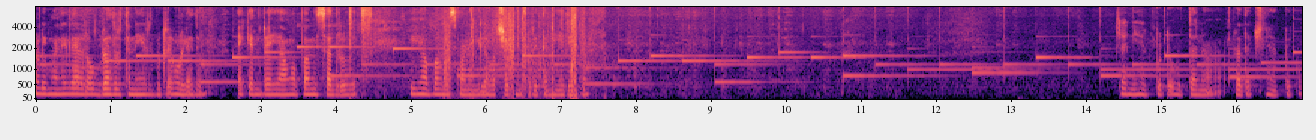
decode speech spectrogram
ನೋಡಿ, ಮನೇಲಿ ಯಾರು ಒಬ್ಬರಾದ್ರೂ ತಾನೇ ಇರಿದ್ಬಿಟ್ರೆ ಒಳ್ಳೆಯದು ಯಾಕೆಂದರೆ ಯಾವ ಹಬ್ಬ ಮಿಸ್ ಆದರೂ ಈ ಹಬ್ಬ ಮಿಸ್ ಮಾಡೋಂಗಿಲ್ಲ, ವರ್ಷಕ್ಕೊಂದ್ಸರಿ ತಾನೇ ಇರೋದು ತನಿ ಹೇಳ್ಬಿಟ್ಟು ಉದ್ದನ ಪ್ರದಕ್ಷಿಣೆ ಹಾಕಬೇಕು.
